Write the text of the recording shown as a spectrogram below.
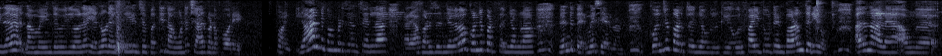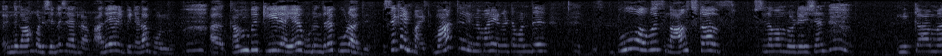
இதை நம்ம இந்த வீடியோவில் என்னோட எக்ஸ்பீரியன்ஸை பற்றி நான் உங்கள்கிட்ட ஷேர் பண்ண போகிறேன் பாயிண்ட் யார் இந்த காம்படிஷன் சேரல? நிறையா பாடம் தெரிஞ்சவங்களா? கொஞ்சம் பாடம் தெரிஞ்சவங்களா? ரெண்டு பேருமே சேரலாம். கொஞ்சம் பாடம் தெரிஞ்சவங்களுக்கு ஒரு ஃபைவ் டு டென் பாடம் தெரியும். அதனால அவங்க இந்த காம்படிஷனில் சேரலாம். அதே ரிப்பீட்டடாக போடணும். கம்பு கீழேயே விழுந்துடக்கூடாது செகண்ட் பாயிண்ட் மாற்று இந்த மாதிரி எங்கிட்ட வந்து two hours non stop silambam rotation நிற்காம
